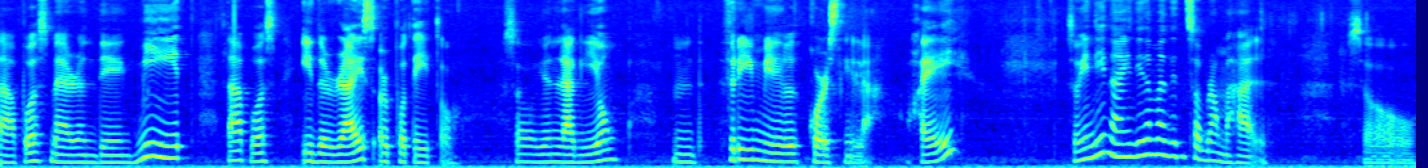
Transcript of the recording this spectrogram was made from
tapos meron ding meat, tapos either rice or potato. So, yun lagi yung mm, three meal course nila. Okay? So, hindi na, hindi naman din sobrang mahal. So,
